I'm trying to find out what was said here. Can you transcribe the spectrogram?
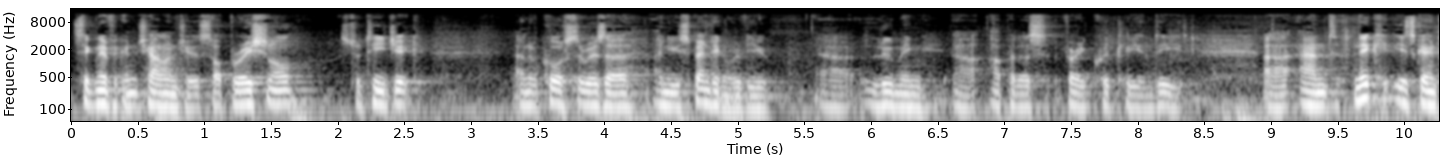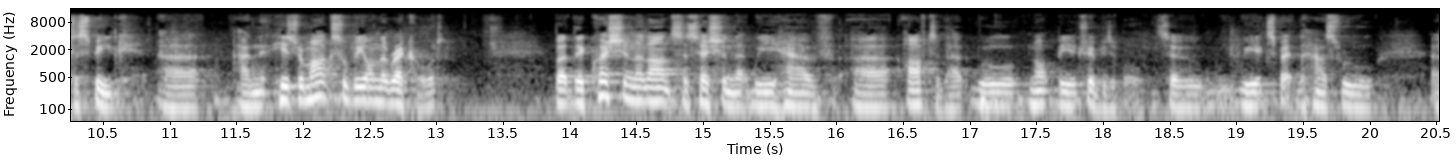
significant challenges operational, strategic, and of course, there is a, a new spending review uh, looming uh, up at us very quickly indeed. Uh, and Nick is going to speak, uh, and his remarks will be on the record. But the question and answer session that we have uh, after that will not be attributable. So we expect the House rule uh,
